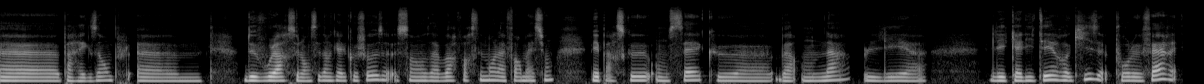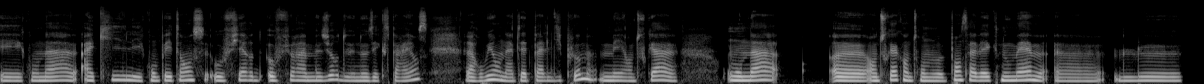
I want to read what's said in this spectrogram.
Euh, par exemple, de vouloir se lancer dans quelque chose sans avoir forcément la formation, mais parce qu'on sait que bah, a les les qualités requises pour le faire et qu'on a acquis les compétences au, au fur et à mesure de nos expériences. Alors oui, on n'a peut-être pas le diplôme, mais en tout cas, on a, euh, en tout cas quand on pense avec nous-mêmes, euh, le,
